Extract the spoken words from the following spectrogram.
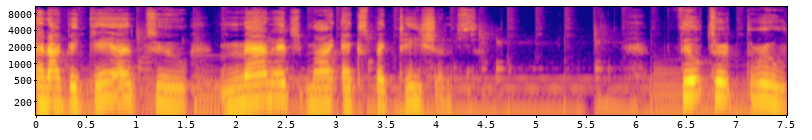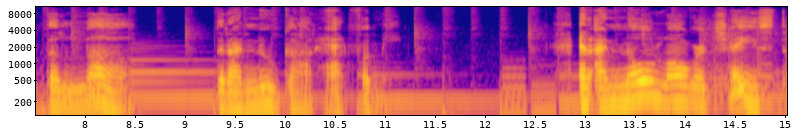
And I began to manage my expectations, filtered through the love that I knew God had for me. And I no longer chased,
